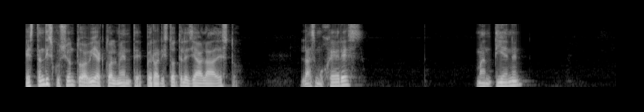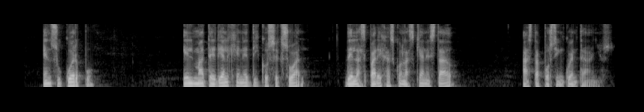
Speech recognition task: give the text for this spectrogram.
Está en discusión todavía actualmente, pero Aristóteles ya hablaba de esto. Las mujeres mantienen en su cuerpo el material genético sexual de las parejas con las que han estado hasta por 50 años.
